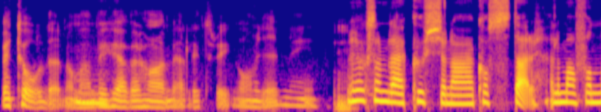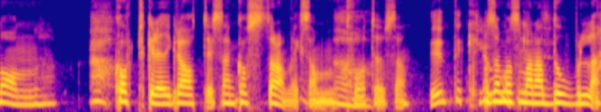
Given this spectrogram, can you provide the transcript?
metoden och man Mm. behöver ha en väldigt trygg omgivning. Det är också de där kurserna kostar. Eller man får någon kort grej gratis. Sen kostar de liksom Ja. 2000. Det är inte klokt. Och så måste man ha doula.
